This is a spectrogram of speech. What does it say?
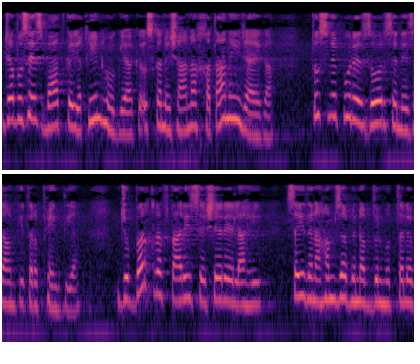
جب اسے اس بات کا یقین ہو گیا کہ اس کا نشانہ خطا نہیں جائے گا، تو اس نے پورے زور سے نیزا ان کی طرف پھینک دیا، جو برق رفتاری سے شیر الہی سیدنا حمزہ بن عبد المطلب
